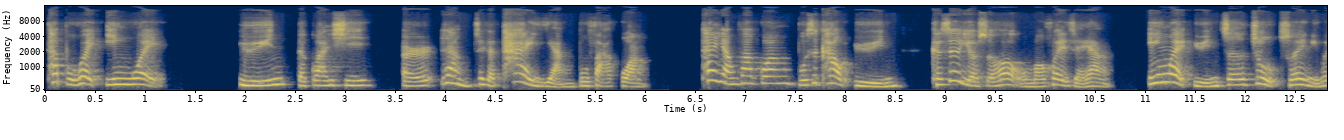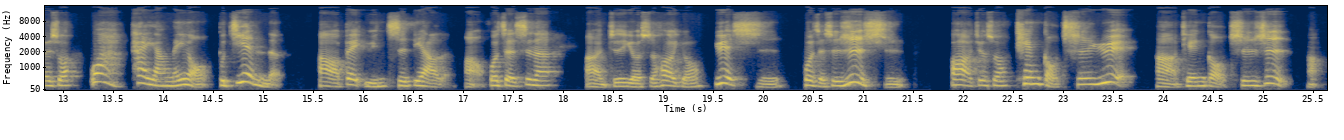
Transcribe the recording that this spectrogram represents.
它不会因为云的关系而让这个太阳不发光。太阳发光不是靠云，可是有时候我们会怎样？因为云遮住，所以你会说哇，太阳没有不见了啊，被云吃掉了啊，或者是呢啊，就是有时候有月食或者是日食啊，就是说天狗吃月啊，天狗吃日啊。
